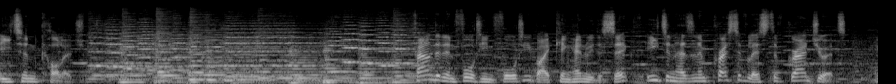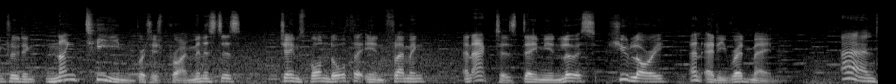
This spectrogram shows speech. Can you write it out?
Eton College. Founded in 1440 by King Henry VI, Eton has an impressive list of graduates, including 19 British Prime Ministers, James Bond author Ian Fleming, and actors Damian Lewis, Hugh Laurie, and Eddie Redmayne. And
